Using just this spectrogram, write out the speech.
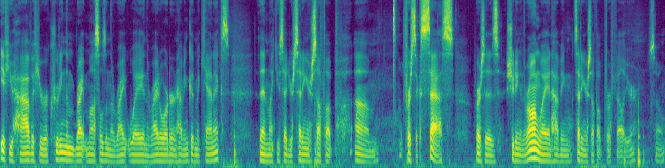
if you have, if you're recruiting the right muscles in the right way, in the right order, and having good mechanics, then, like you said, you're setting yourself up um, for success versus shooting in the wrong way and having setting yourself up for failure. So,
